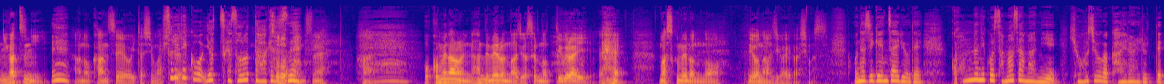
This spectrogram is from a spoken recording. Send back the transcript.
い、2月に、ええ、あの完成をいたしまして。それでこう4つが揃ったわけですね。揃ったんですね。はい。お米なのになんでメロンの味がするのっていうぐらいマスクメロンのような味わいがします。同じ原材料でこんなにこう様々に表情が変えられるって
